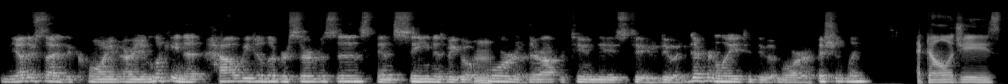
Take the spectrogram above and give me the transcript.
the other side of the coin, are you looking at how we deliver services and seeing as we go Mm. forward if there are opportunities to do it differently, to do it more efficiently? Technologies.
